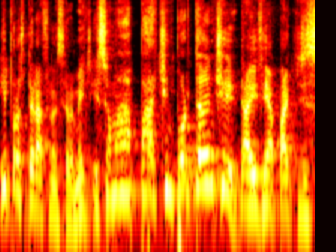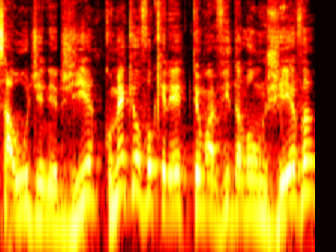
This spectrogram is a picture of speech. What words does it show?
e prosperar financeiramente. Isso é uma parte importante. Aí vem a parte de saúde e energia. Como é que eu vou querer ter uma vida longeva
